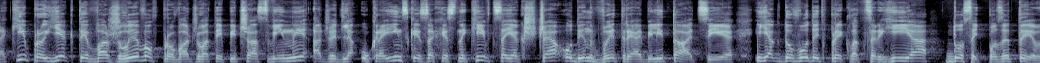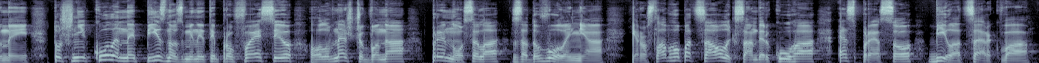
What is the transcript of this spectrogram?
Такі проєкти важливо впроваджувати під час війни, адже для українських захисників це як ще один вид реабілітації. І як доводить приклад Сергія, досить позитивний. Тож ніколи не пізно змінити професію. Головне, щоб вона приносила задоволення. Ярослав Гопаца, Олександр Куга, Еспресо, Біла Церква.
